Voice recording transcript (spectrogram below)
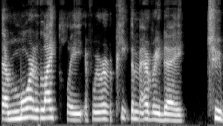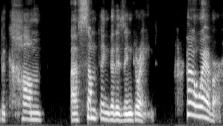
they're more likely, if we repeat them every day, to become uh, something that is ingrained. However,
